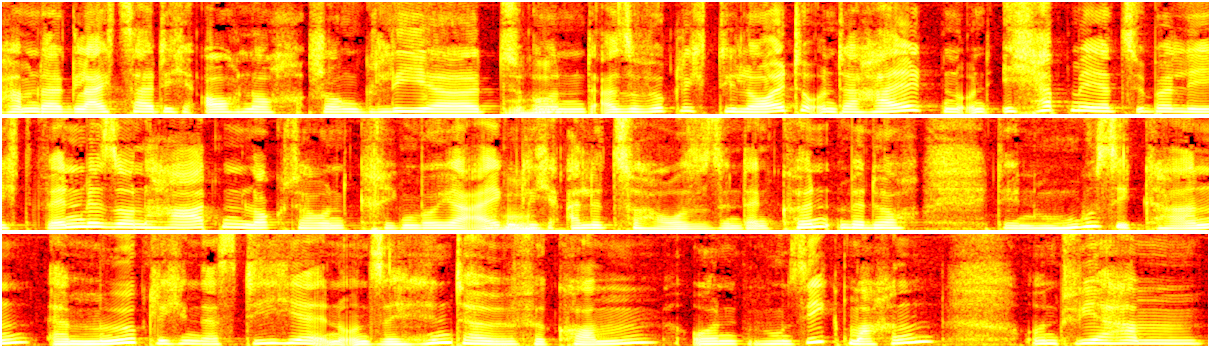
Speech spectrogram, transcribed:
haben da gleichzeitig auch noch jongliert Mhm. und also wirklich die Leute unterhalten. Und ich habe mir jetzt überlegt, wenn wir so einen harten Lockdown kriegen, wo ja eigentlich Mhm. alle zu Hause sind, dann könnten wir doch den Musikern ermöglichen, dass die hier in unsere Hinterhöfe kommen und Musik machen. Und wir haben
